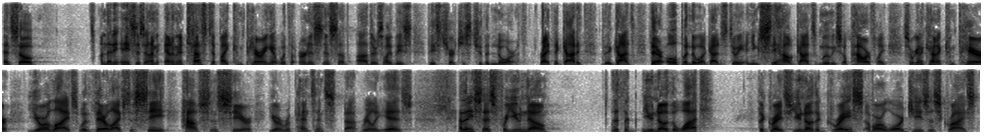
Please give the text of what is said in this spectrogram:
And so and then he, says, and I'm, and I'm, going to test it by comparing it with the earnestness of others, like these, these churches to the north, right? That God, that God's, they're open to what God's doing, and you can see how God's moving so powerfully. So we're going to kind of compare your lives with their lives to see how sincere your repentance uh, really is. And then he says, for you know that the, you know the what? The grace. You know the grace of our Lord Jesus Christ,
